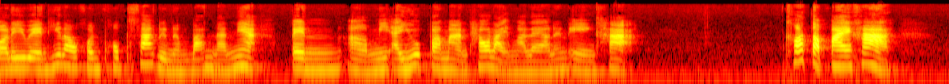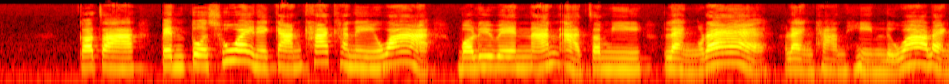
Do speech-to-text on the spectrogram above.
บริเวณที่เราค้นพบซากดึกดำบรรนั้นเนี่ยเป็นมีอายุประมาณเท่าไหร่มาแล้วนั่นเองค่ะ ข้อต่อไปค่ะก็จะเป็นตัวช่วยในการคาดคะเนว่าบริเวณนั้นอาจจะมีแหล่งแร่ แหล่งถ่านหิน หรือว่าแหล่ง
